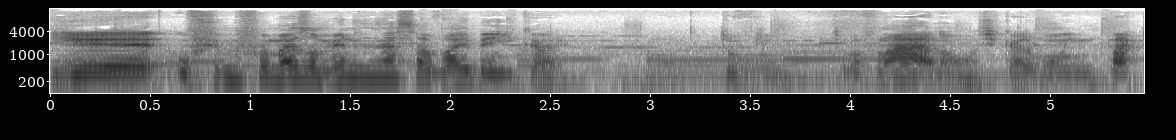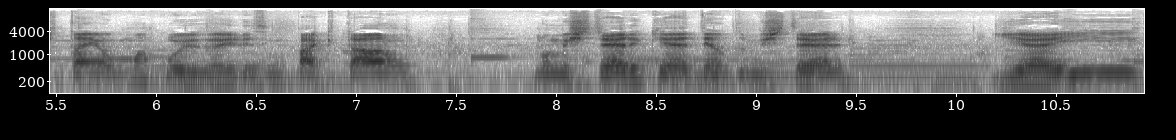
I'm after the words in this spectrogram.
E eh, o filme foi mais ou menos nessa vibe aí, cara. Tu, tu vai falar, ah, não, os caras vão impactar em alguma coisa. Aí eles impactaram no mistério, que é dentro do mistério. E aí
